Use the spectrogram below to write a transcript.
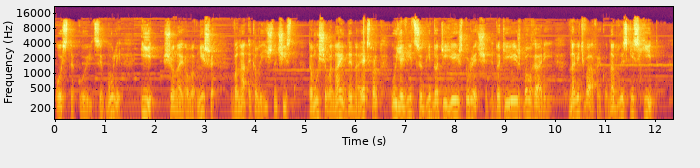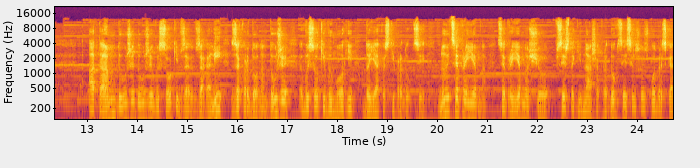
ось такої цибулі. І що найголовніше, вона екологічно чиста, тому що вона йде на експорт, уявіть собі, до тієї ж Туреччини, до тієї ж Болгарії, навіть в Африку, на Близький Схід. А там дуже-дуже високі, взагалі за кордоном, дуже високі вимоги до якості продукції. Ну і це приємно. Це приємно, що все ж таки наша продукція сільськогосподарська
